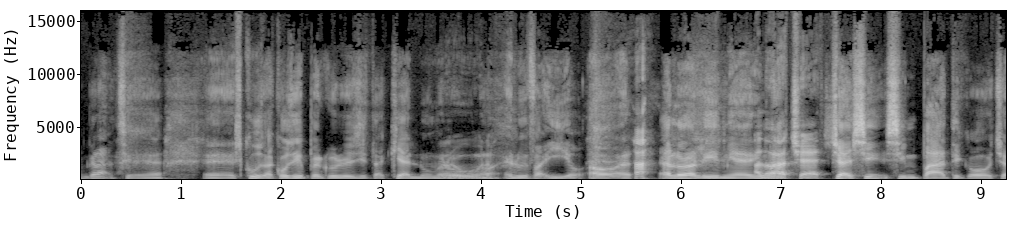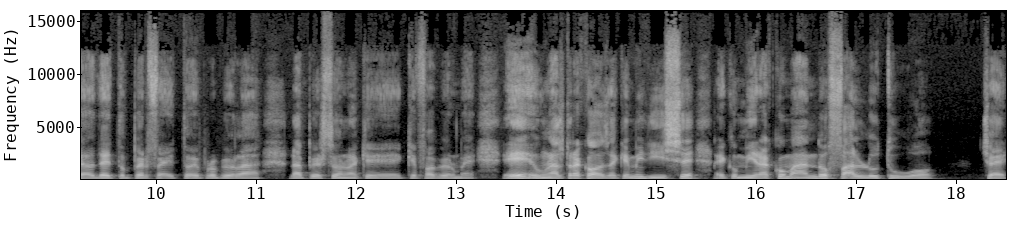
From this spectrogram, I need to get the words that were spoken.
Grazie. Eh. Eh, scusa, così per curiosità, chi è il numero, uno? uno? E lui fa io. Oh, eh. allora lì mi è allora c'è. Cioè, sì, simpatico, cioè, ho detto perfetto, è proprio la, la persona che, che, fa per me. E un'altra cosa che mi disse, ecco, mi raccomando, fallo tuo cioè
